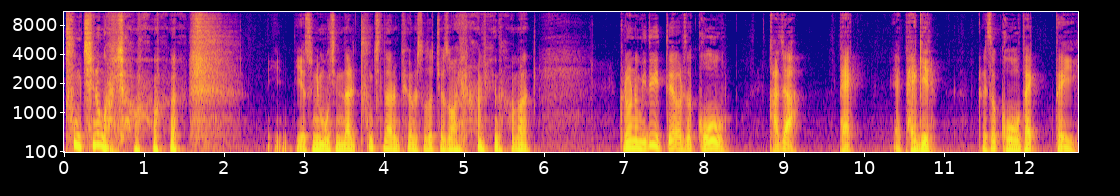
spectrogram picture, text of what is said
퉁 치는 거죠. 예수님 오신 날 퉁 친다는 표현을 써서 죄송하긴 합니다만 그런 의미도 있대요. 그래서 고 가자 100 예, 100일 그래서 고백데이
